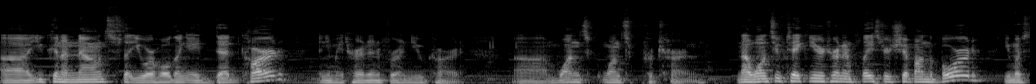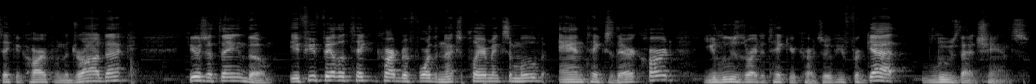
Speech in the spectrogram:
uh, you can announce that you are holding a dead card, and you may turn it in for a new card, um, once, once per turn. Now, once you've taken your turn and placed your chip on the board, you must take a card from the draw deck, Here's the thing though, if you fail to take a card before the next player makes a move and takes their card, you lose the right to take your card. So if you forget, lose that chance.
